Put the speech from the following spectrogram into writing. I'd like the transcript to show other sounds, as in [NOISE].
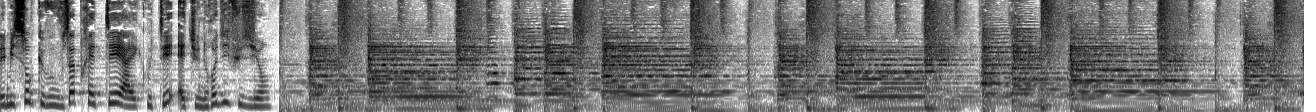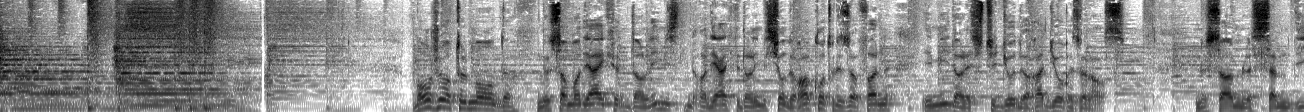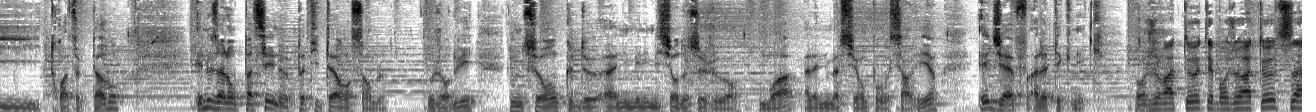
L'émission que vous vous apprêtez à écouter est une rediffusion. Bonjour tout le monde, nous sommes en direct dans l'émission de Rencontre lusophones émis dans les studios de Radio Résonance. Nous sommes le samedi 3 octobre et nous allons passer une petite heure ensemble. Aujourd'hui, nous ne serons que deux à animer l'émission de ce jour. Moi à l'animation pour vous servir et Jeff à la technique. Bonjour à toutes et bonjour à tous.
